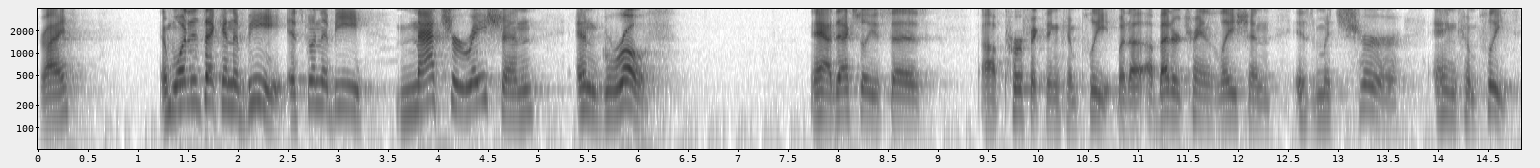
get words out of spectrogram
right? And what is that going to be? It's going to be maturation and growth. Yeah, it actually says uh, perfect and complete, but a, a better translation is mature and complete.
